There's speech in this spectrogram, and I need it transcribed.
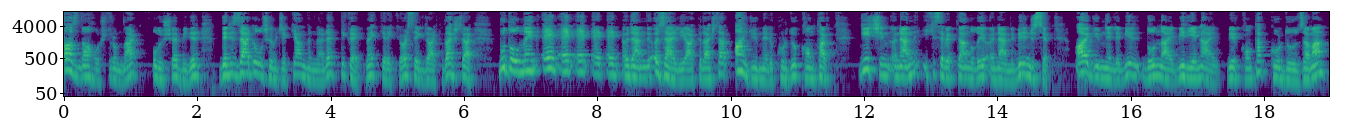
bazı daha hoş durumlar oluşabilir. Denizlerde oluşabilecek yangınlara dikkat etmek gerekiyor sevgili arkadaşlar. Bu dolunayın en en en en en önemli özelliği arkadaşlar ay düğümleri kurduğu kontak. Niçin önemli? İki sebepten dolayı önemli. Birincisi ay düğümleriyle bir dolunay, bir yeni ay, bir kontak kurduğu zaman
